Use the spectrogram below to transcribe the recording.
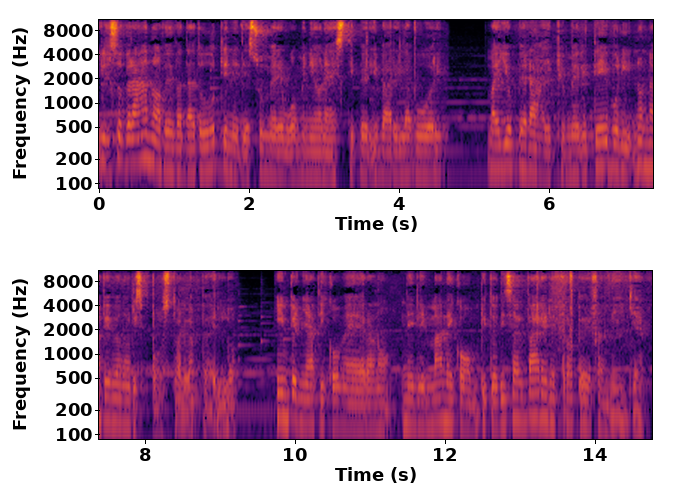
Il sovrano aveva dato ordine di assumere uomini onesti per i vari lavori, ma gli operai più meritevoli non avevano risposto all'appello, impegnati come erano nell'immane compito di salvare le proprie famiglie.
